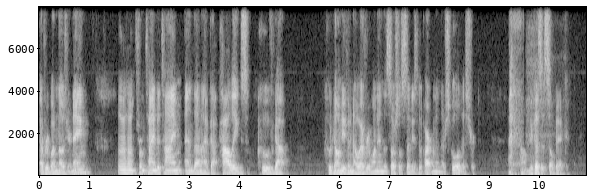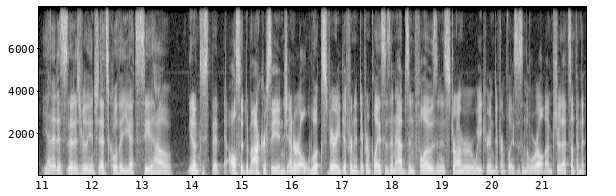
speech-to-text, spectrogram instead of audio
everyone knows your name Mm-hmm. from time to time and then i've got colleagues who've got who don't even know everyone in the social studies department in their school district um, because it's so big Yeah, that is that is really interesting. That's cool that you got to see how you know just that also democracy in general looks very different in different places and ebbs and flows and is stronger or weaker in different places in the world. I'm sure that's something that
